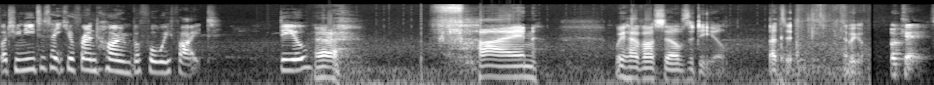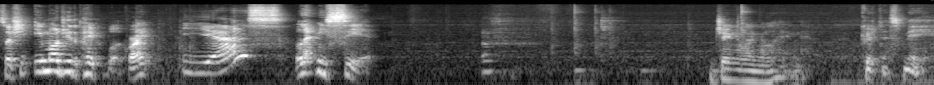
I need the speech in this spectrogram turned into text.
But you need to take your friend home before we fight. Deal? Fine. We have ourselves a deal. That's it. There we go. Okay, so she emailed you the paperwork, right? Yes? Let me see it. Jingling-a-ling. Goodness me.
